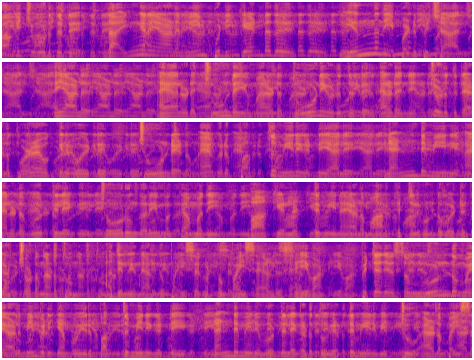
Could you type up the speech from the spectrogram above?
വാങ്ങിച്ചു കൊടുത്തിട്ട് ഇതാ ഇങ്ങനെയാണ് മീൻ പിടിക്കേണ്ടത് എന്ന് നീ പഠിപ്പിച്ചാൽ അയാൾ അയാളുടെ ചൂണ്ടയും അയാളുടെ തോണി എടുത്തിട്ട് അയാളുടെ നെറ്റ് എടുത്തിട്ട് അയാൾ പുഴ വക്കിൽ പോയിട്ട് ചൂണ്ടയിടും. അയാൾക്ക് ഒരു പത്ത് മീൻ കിട്ടിയാൽ രണ്ട് മീൻ അയാളുടെ വീട്ടിലേക്ക് ചോറും കറിയും വെക്കാൻ മതി. ബാക്കിയുള്ള എട്ട് മീൻ അയാൾ മാർക്കറ്റിൽ കൊണ്ടുപോയിട്ട് കച്ചവടം നടത്തും. അതിൽ നിന്ന് അയാൾക്ക് പൈസ കിട്ടും. പൈസ അയാളുടെ സേവ് ആണ്. പിറ്റേ ദിവസം വീണ്ടും അയാൾ മീൻ പിടിക്കാൻ പോയി. ഒരു പത്ത് മീൻ കിട്ടി. രണ്ട് മീൻ വീട്ടിലേക്ക് എടുത്തു. എട്ട് മീൻ വിറ്റു. അയാളുടെ പൈസ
